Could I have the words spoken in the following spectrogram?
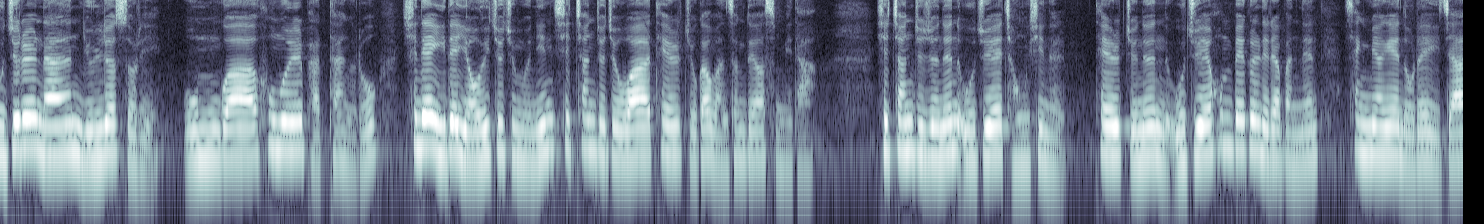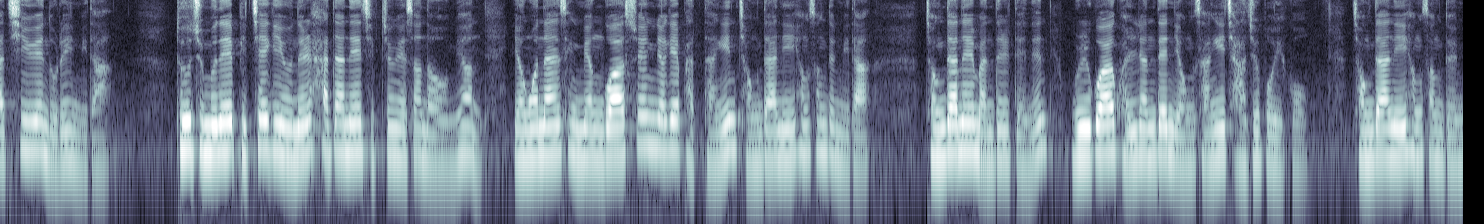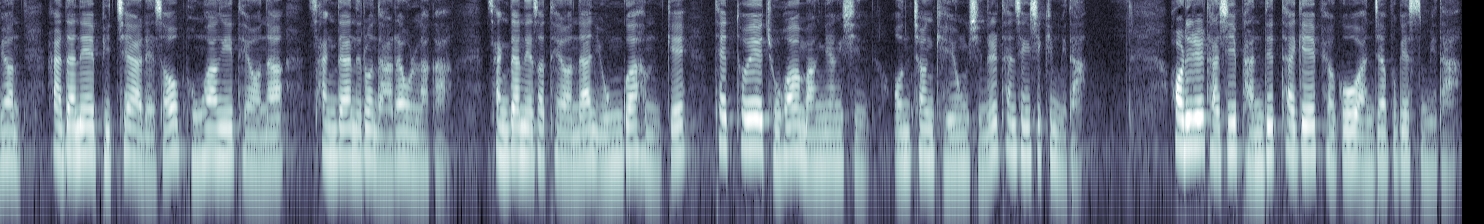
우주를 낳은 율려 소리, 옴과 hum을 바탕으로 신의 이대 여의주 주문인 시천주주와 태율주가 완성되었습니다. 시천주주는 우주의 정신을, 태율주는 우주의 혼백을 내려받는 생명의 노래이자 치유의 노래입니다. 두 주문의 빛의 기운을 하단에 집중해서 넣으면 영원한 생명과 수행력의 바탕인 정단이 형성됩니다. 정단을 만들 때는 물과 관련된 영상이 자주 보이고 정단이 형성되면 하단의 빛의 아래서 봉황이 태어나 상단으로 날아올라가 상단에서 태어난 용과 함께 태토의 조화 망량신, 언천 개용신을 탄생시킵니다. 허리를 다시 반듯하게 펴고 앉아보겠습니다.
